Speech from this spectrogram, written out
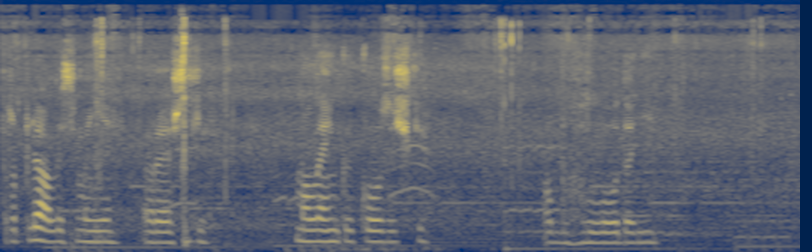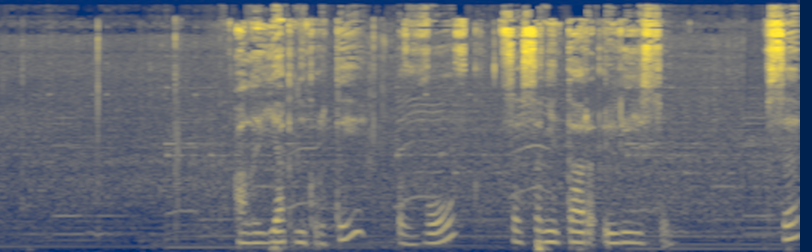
Траплялись мені рештки маленької козочки, обглодані. Але як не крути, вовк це санітар лісу. Все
